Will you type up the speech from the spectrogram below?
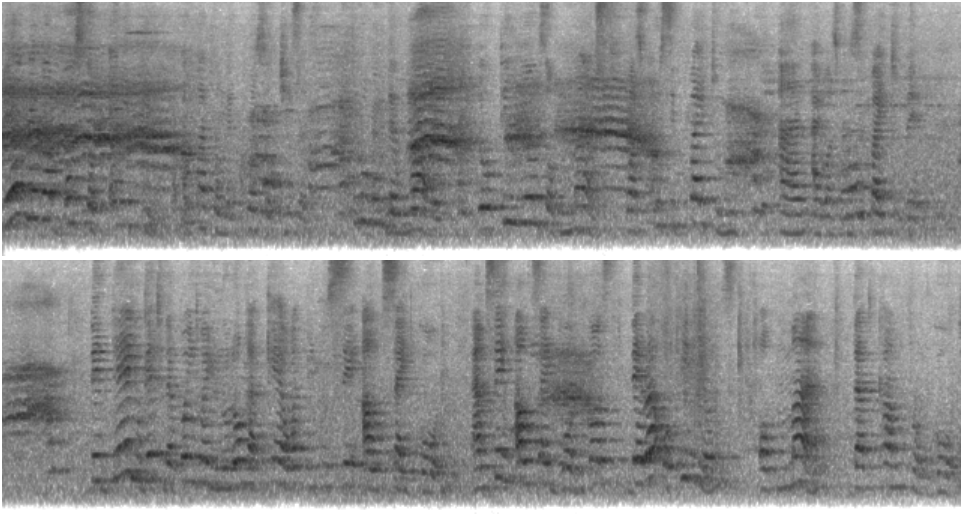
May I never boast of anything apart from the cross of Jesus, through whom the world, the opinions of man, was crucified to me, and I was crucified to them. The day you get to the point where you no longer care what people say outside God, I'm saying outside God because there are opinions of man that come from God.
